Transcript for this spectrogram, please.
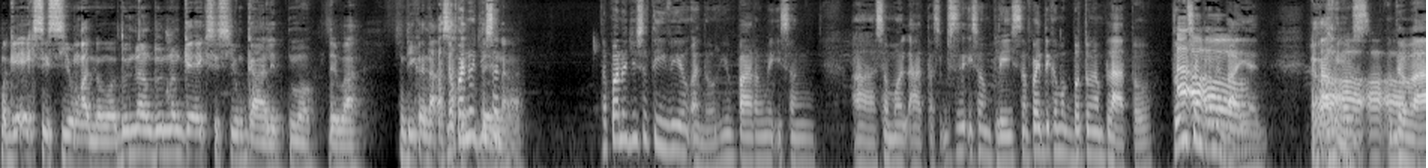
mag exist yung ano mo. Doon lang, doon lang exist yung galit mo. di ba? Hindi ka nakasakit Napanood din sa- na. Napanood niyo sa TV yung ano, yung parang may isang ah, sa mall atas, basta isang place na pwede ka magbato ng plato. Doon Ah, sa oo. May bayad. Oo, Tapos, oo, oo. di ba?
